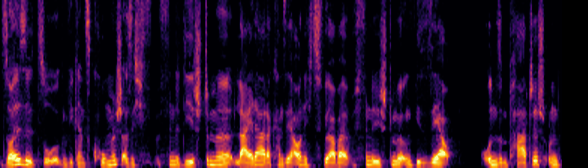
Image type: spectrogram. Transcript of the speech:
säuselt so irgendwie ganz komisch. Also ich finde die Stimme leider, da kann sie ja auch nichts für, aber ich finde die Stimme irgendwie sehr unsympathisch und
